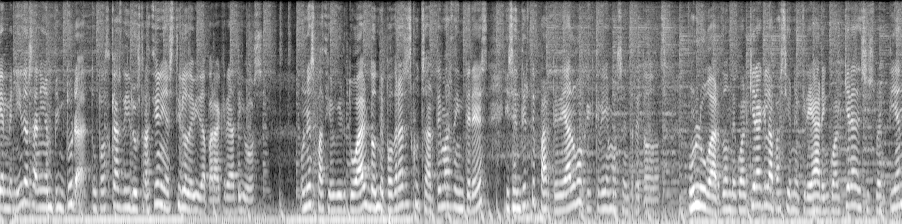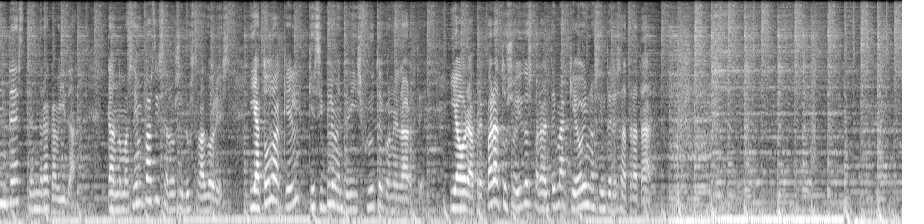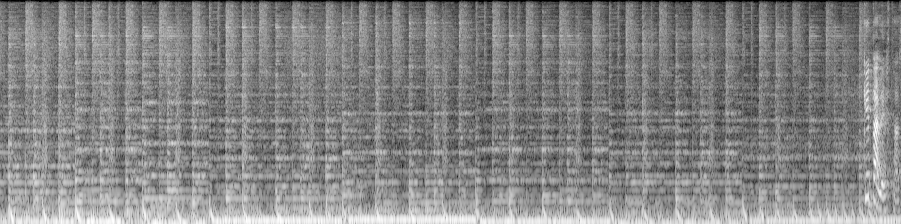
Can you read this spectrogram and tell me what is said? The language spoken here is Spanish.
Bienvenidos a Ni en Pintura, tu podcast de ilustración y estilo de vida para creativos. Un espacio virtual donde podrás escuchar temas de interés y sentirte parte de algo que creemos entre todos. Un lugar donde cualquiera que le apasione crear en cualquiera de sus vertientes tendrá cabida, dando más énfasis a los ilustradores y a todo aquel que simplemente disfrute con el arte. Y ahora prepara tus oídos para el tema que hoy nos interesa tratar.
